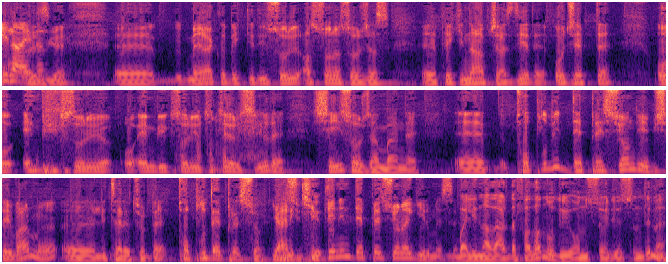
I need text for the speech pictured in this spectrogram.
Günaydın. Özge. E, merakla beklediği soruyu az sonra soracağız. E, peki ne yapacağız diye de o cepte o en büyük soruyu o en büyük soruyu tutuyoruz şimdi de şeyi soracağım ben de. E, toplu bir depresyon diye bir şey var mı e, literatürde? Toplu depresyon. Yani Çünkü- kitlenin depresyona girmesi. Balinalarda falan oluyor onu söylüyorsun değil mi?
